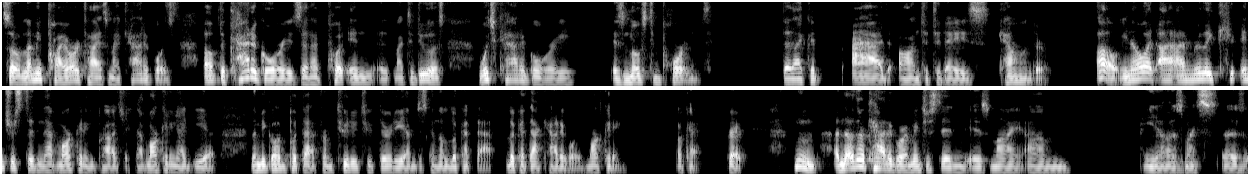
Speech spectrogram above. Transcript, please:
So let me prioritize my categories. Of the categories that I put in uh, my to-do list, which category is most important that I could add onto today's calendar? Oh, you know what? I, am really interested in that marketing project, that marketing idea. Let me go ahead and put that from two to two thirty. I'm just going to look at that. Look at that category, marketing. Okay, great. Hmm. Another category I'm interested in is my um, you know as my as,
